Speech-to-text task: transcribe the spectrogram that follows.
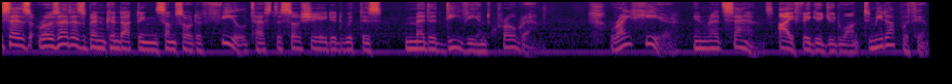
says Rosetta's been conducting some sort of field test associated with this meta-deviant program. Right here in Red Sands. I figured you'd want to meet up with him.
